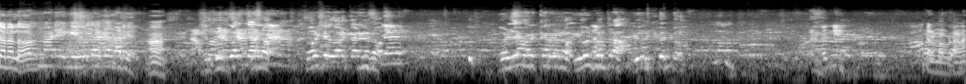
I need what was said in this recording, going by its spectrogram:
ಚಾನಲ್ ಹಾ. ಸೋಷಿಯಲ್ ವರ್ಕರ್ ಇವರು. ಒಳ್ಳೆ ವರ್ಕರ್ ಇವರು. ಇವ್ರ ಮಾತ್ರ ಇವ್ರು ಕಾಲ್ ಮಾಡ್ಬಿಡೋಣ.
